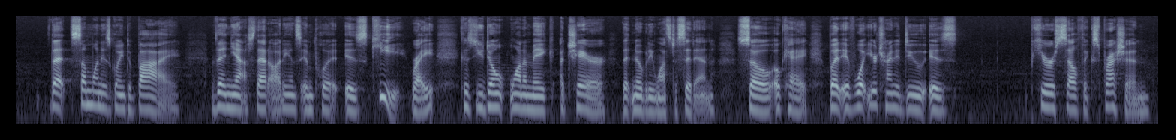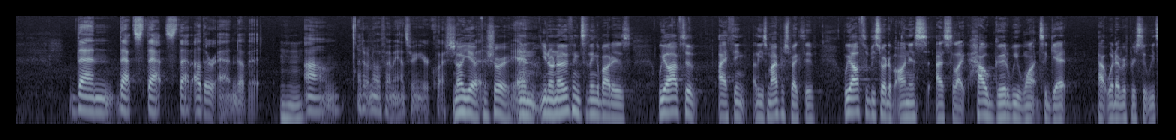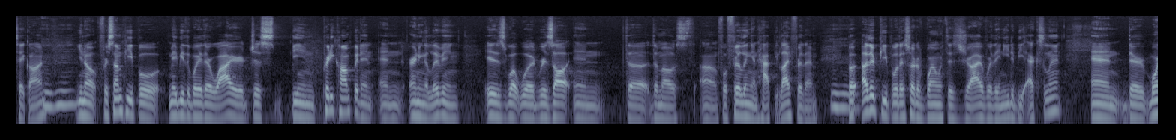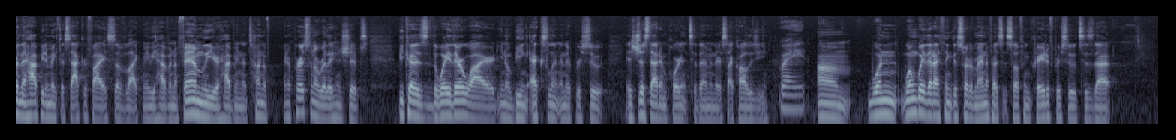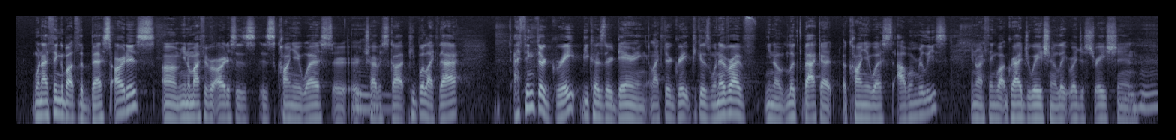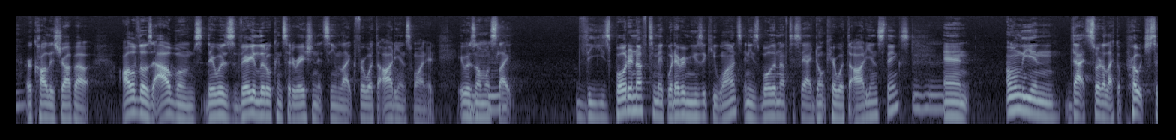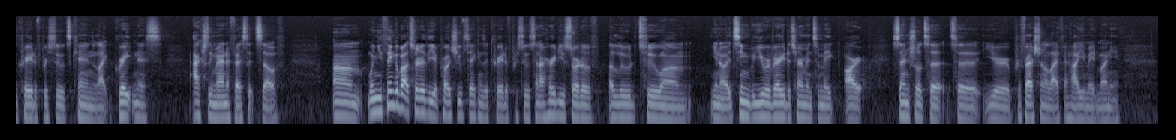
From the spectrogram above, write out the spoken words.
that someone is going to buy then yes, that audience input is key, right? Because you don't want to make a chair that nobody wants to sit in. So, okay. But if what you're trying to do is pure self expression, then that's that's that other end of it. Um, I don't know if I'm answering your question. No, yeah, but for sure. yeah. And you know, another thing to think about is we all have to. I think, at least my perspective, we all have to be sort of honest as to like how good we want to get at whatever pursuit we take on. Mm-hmm. You know, for some people, maybe the way they're wired, just being pretty competent and earning a living is what would result in the the most um, fulfilling and happy life for them. Mm-hmm. But other people, they're sort of born with this drive where they need to be excellent, and they're more than happy to make the sacrifice of like maybe having a family or having a ton of interpersonal relationships because the way they're wired, you know, being excellent in their pursuit is just that important to them in their psychology. right. Um, one one way that I think this sort of manifests itself in creative pursuits is that when I think about the best artists, um, you know, my favorite artist is is Kanye West or, or Travis Scott, people like that. I think they're great because they're daring. Like they're great because whenever I've you know looked back at a Kanye West album release, you know, I think about graduation, or late registration, mm-hmm. or college dropout. All of those albums, there was very little consideration. It seemed like for what the audience wanted. It was almost mm-hmm. like he's bold enough to make whatever music he wants and he's bold enough to say i don't care what the audience thinks mm-hmm. and only in that sort of like approach to creative pursuits can like greatness actually manifest itself um, when you think about sort of the approach you've taken to creative pursuits and i heard you sort of allude to um, you know it seemed you were very determined to make art central to, to your professional life and how you made money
